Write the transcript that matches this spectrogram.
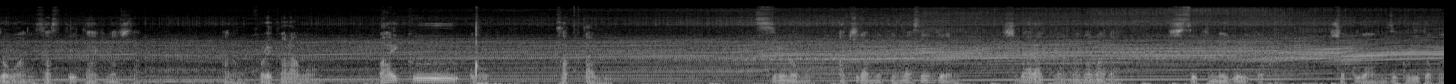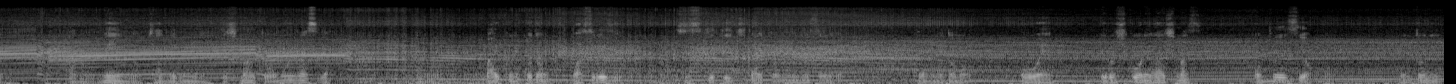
動画にさせていただきました。あの、これからもバイクを買ったりするのも諦めていませんけども、しばらくはまだまだ史跡巡りとか、食玩作りとかが、あの、メインのチャンネルになってしまうと思いますが、あの、バイクのことも忘れず続けていきたいと思いますので、今後とも応援よろしくお願いします。本当ですよ。本当に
